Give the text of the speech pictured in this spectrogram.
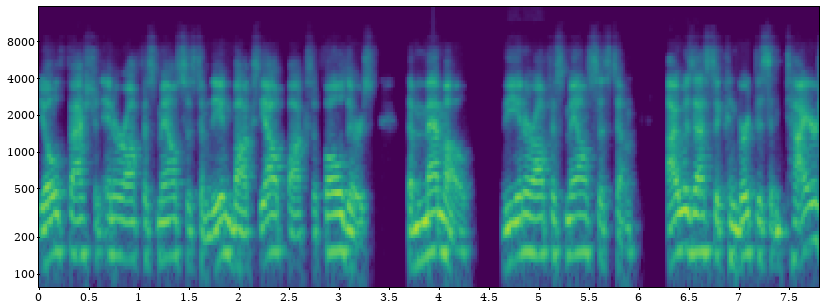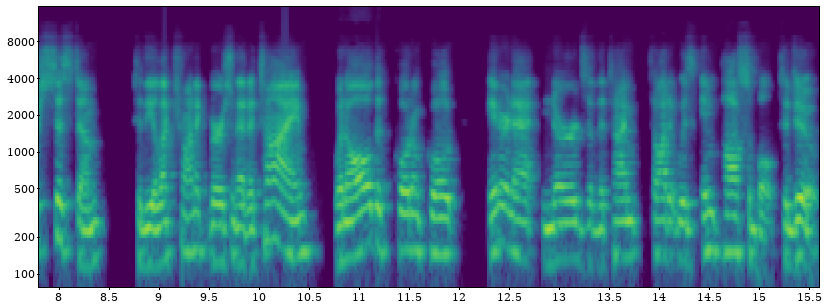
the old-fashioned inter-office mail system, the inbox, the outbox, the folders, the memo, the inter-office mail system. I was asked to convert this entire system to the electronic version at a time when all the quote unquote internet nerds of the time thought it was impossible to do.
